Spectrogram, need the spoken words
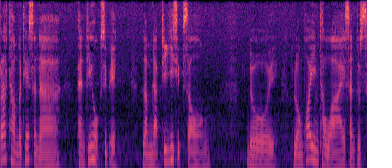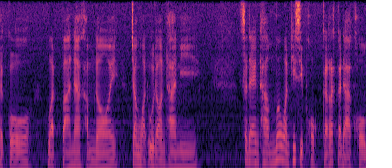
พระธรรมเทศนาแผ่นที่ 61 ลำดับที่ 22 โดยหลวงพ่ออินทวายสันตุสโก วัดป่านาคำน้อย จังหวัดอุดรธานี แสดงธรรมเมื่อวันที่ 16 กรกฎาคม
